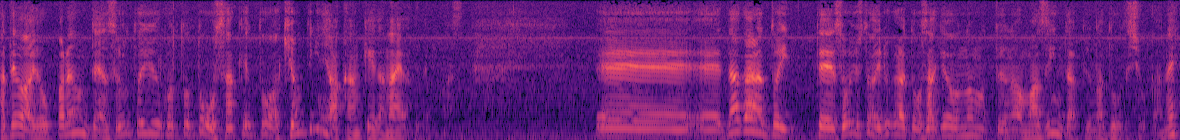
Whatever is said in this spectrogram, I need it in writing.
果ては酔っ払い運転するということとお酒とは基本的には関係がないわけであります、えー、だからといってそういう人がいるからとお酒を飲むというのはまずいんだというのはどうでしょうかね。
